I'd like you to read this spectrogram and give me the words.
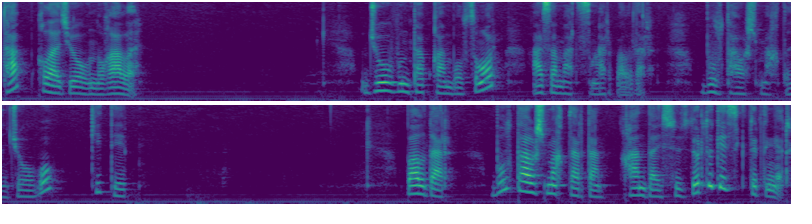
тапкыла жообун угалы жообун тапкан болсоңор азаматсыңар балдар. Бул табышмактын жообу китеп. Балдар бул табышмактардан кандай сөздөрдү кезиктирдиңер?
